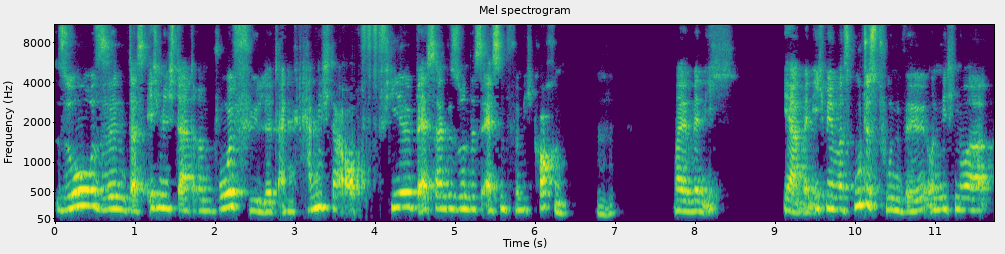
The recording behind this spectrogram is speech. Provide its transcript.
so sind, dass ich mich da drin wohlfühle, dann kann ich da auch viel besser gesundes Essen für mich kochen. Mhm. Weil wenn ich, ja, wenn ich mir was Gutes tun will und nicht nur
